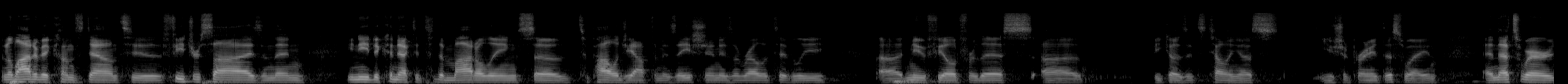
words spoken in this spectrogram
and a lot of it comes down to feature size, and then you need to connect it to the modeling. So topology optimization is a relatively uh, new field for this uh, because it's telling us you should print it this way. And And that's where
